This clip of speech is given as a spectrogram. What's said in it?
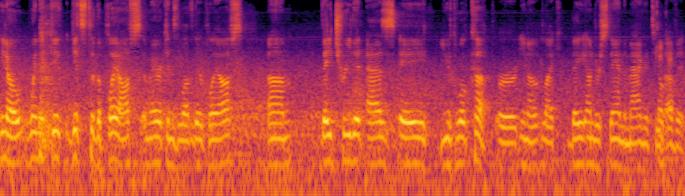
you know, when it get, gets to the playoffs, Americans love their playoffs. Um, they treat it as a Youth World Cup, or you know, like they understand the magnitude Okay. of it.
